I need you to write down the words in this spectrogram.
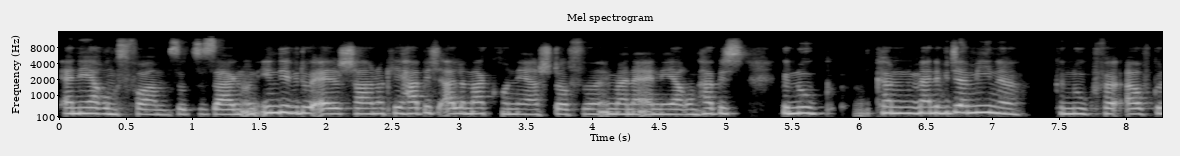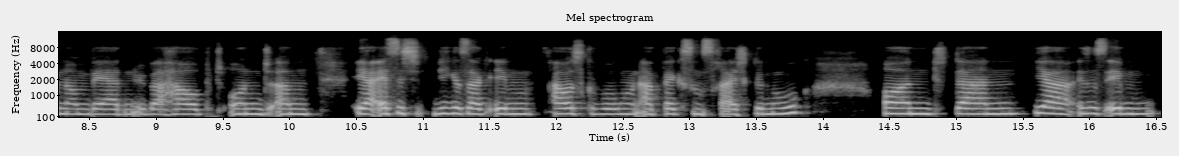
Ernährungsform sozusagen und individuell schauen, okay, habe ich alle Makronährstoffe in meiner Ernährung? Habe ich genug, können meine Vitamine genug aufgenommen werden überhaupt? Und ähm, ja, esse ich, wie gesagt, eben ausgewogen und abwechslungsreich genug. Und dann, ja, ist es eben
